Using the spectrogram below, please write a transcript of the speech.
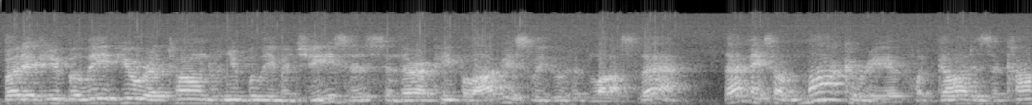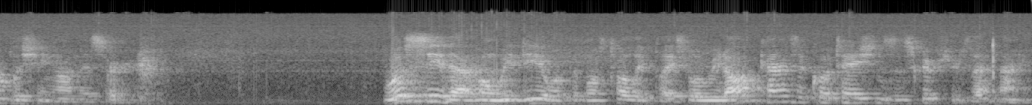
But if you believe you were atoned when you believe in Jesus, and there are people obviously who have lost that, that makes a mockery of what God is accomplishing on this earth. We'll see that when we deal with the most holy place. We'll read all kinds of quotations and scriptures that night.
